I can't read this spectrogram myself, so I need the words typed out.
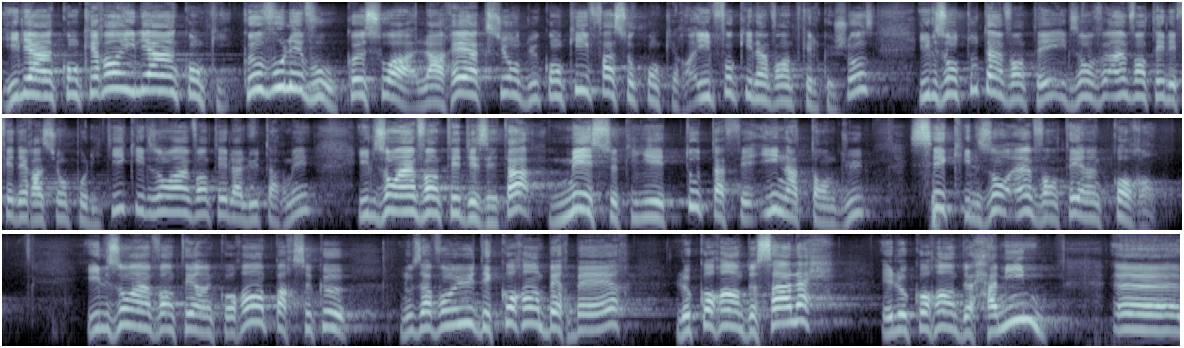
Il y a un conquérant, il y a un conquis. Que voulez-vous que soit la réaction du conquis face au conquérant? Il faut qu'il invente quelque chose. Ils ont tout inventé. Ils ont inventé les fédérations politiques, ils ont inventé la lutte armée, ils ont inventé des États. Mais ce qui est tout à fait inattendu, c'est qu'ils ont inventé un Coran. Ils ont inventé un Coran parce que nous avons eu des Corans berbères, le Coran de Saleh et le Coran de Hamim, euh,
